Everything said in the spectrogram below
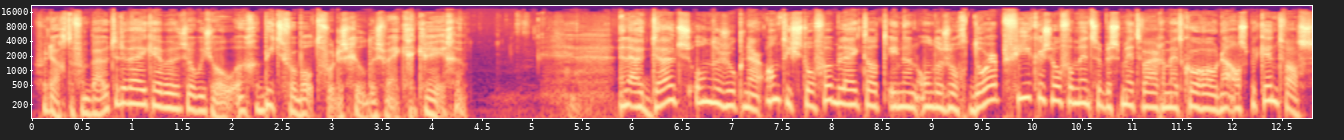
Verdachten van buiten de wijk hebben sowieso een gebiedsverbod... voor de Schilderswijk gekregen. En uit Duits onderzoek naar antistoffen blijkt dat in een onderzocht dorp vier keer zoveel mensen besmet waren met corona als bekend was.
